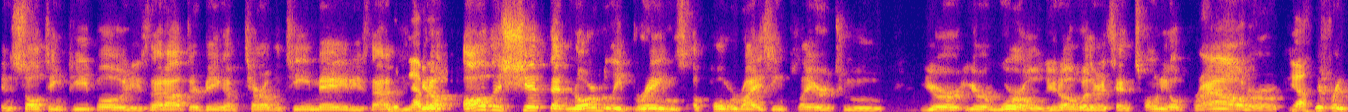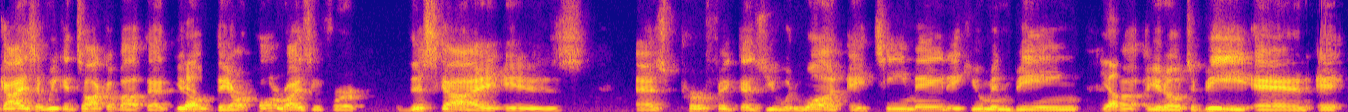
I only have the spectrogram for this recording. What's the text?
insulting people. He's not out there being a terrible teammate. He's not. He would you know all the shit that normally brings a polarizing player to your your world. You know whether it's Antonio Brown or Yeah. different guys that we can talk about that. You Yeah. know they are polarizing. For this guy is as perfect as you would want a teammate, a human being Yep. uh, you know, to be. And it,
